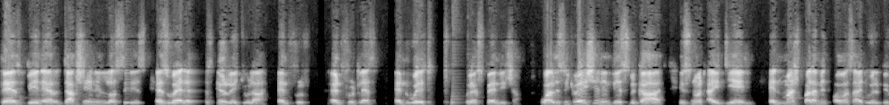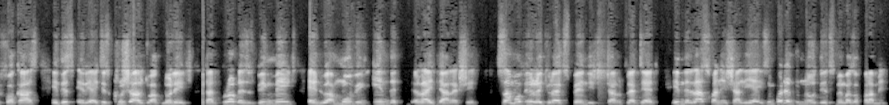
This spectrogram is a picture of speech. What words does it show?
There's been a reduction in losses as well as irregular and, fruit, and fruitless and wasteful expenditure. While the situation in this regard is not ideal, and much parliament oversight will be focused in this area. It is crucial to acknowledge that progress is being made and we are moving in the right direction. Some of irregular expenditure reflected in the last financial year. It's important to note this, members of parliament,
